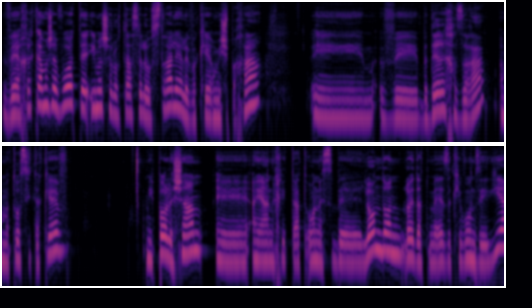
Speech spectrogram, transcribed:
ואחרי כמה שבועות uh, אימא שלו טסה לאוסטרליה לבקר משפחה, ובדרך חזרה המטוס התעכב. מפה לשם uh, היה נחיתת אונס בלונדון, לא יודעת מאיזה כיוון זה הגיע,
